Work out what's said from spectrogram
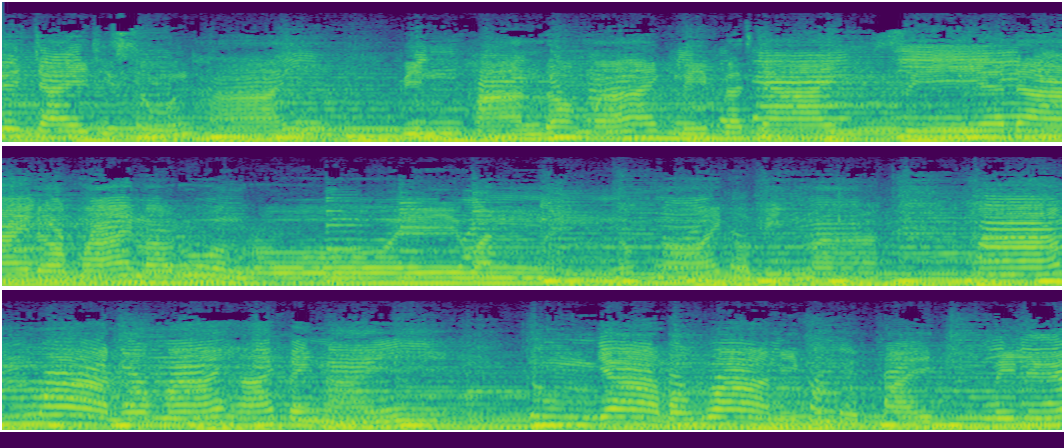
ด้วยใจที่สูญหายบินผ่านดอกไม้กลีบกระจาย เสียได้ดอกไม้มาร่วงโรย วันหนึ่งนกน้อยก็บินมา ถามว่าดอกไม้หายไปไหน ทุ่งหญ้าบอกว่ามีคนเด็ดไป ไม่เหลือ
